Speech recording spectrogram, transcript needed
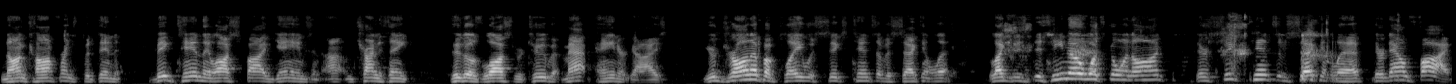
non conference, but then Big Ten they lost five games, and I'm trying to think who those losses were to. But Matt Painter, guys, you're drawing up a play with six tenths of a second left. Like, does, does he know what's going on? There's six tenths of a second left. They're down five.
